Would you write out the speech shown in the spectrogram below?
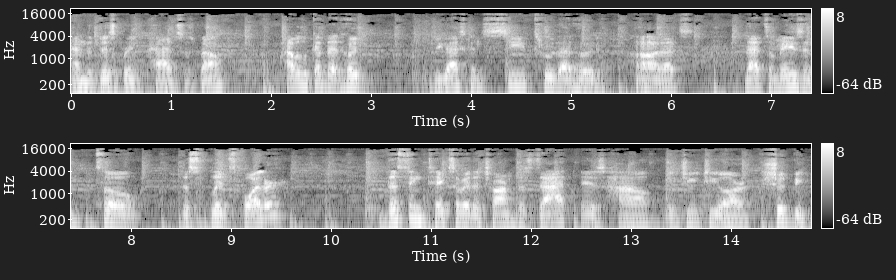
and the disc brake pads as well. Have a look at that hood. You guys can see through that hood. Oh, that's that's amazing. So the split spoiler, this thing takes away the charm because that is how the GTR should be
